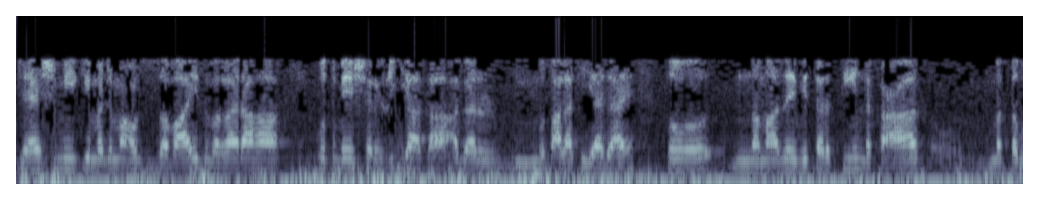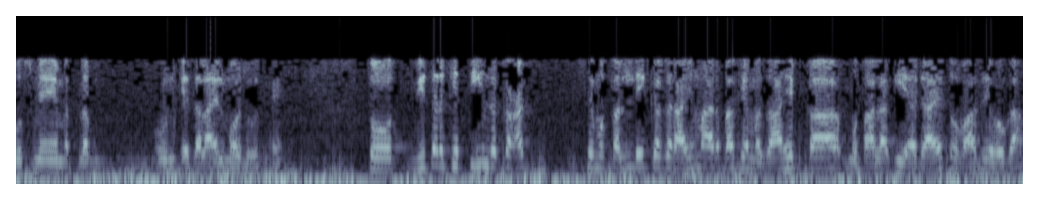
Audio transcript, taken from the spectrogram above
جیشمی کی مجمع الزوائد وغیرہ قطب شرعیہ کا اگر مطالعہ کیا جائے تو نماز وطر تین رکعات مطلب اس میں مطلب ان کے دلائل موجود ہیں۔ تو وطر کے تین رکعت سے متعلق اگر آئمہ اربا کے مذاہب کا مطالعہ کیا جائے تو واضح ہوگا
